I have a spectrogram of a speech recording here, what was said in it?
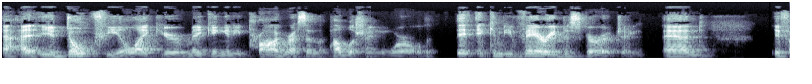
I, you don't feel like you're making any progress in the publishing world. It, it can be very discouraging. And if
